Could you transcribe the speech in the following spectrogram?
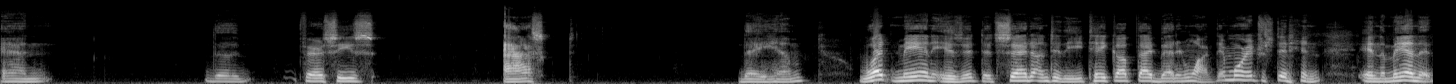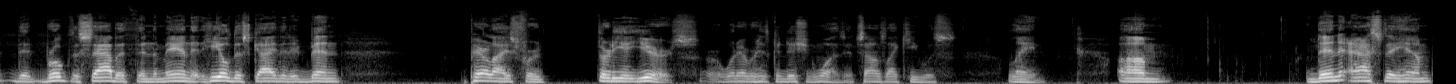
And the Pharisees asked they him, what man is it that said unto thee, Take up thy bed and walk? They're more interested in, in the man that, that broke the Sabbath than the man that healed this guy that had been paralyzed for 38 years or whatever his condition was. It sounds like he was lame. Um, then asked they him,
